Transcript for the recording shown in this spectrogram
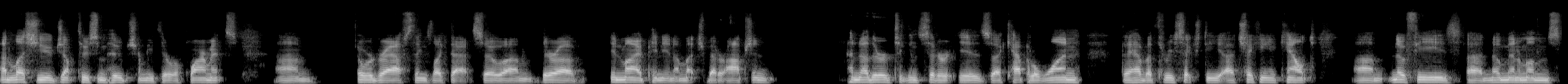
unless you jump through some hoops or meet their requirements, um, overdrafts, things like that. So um, they're a, in my opinion, a much better option. Another to consider is uh, Capital One. They have a 360 uh, checking account, um, no fees, uh, no minimums.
